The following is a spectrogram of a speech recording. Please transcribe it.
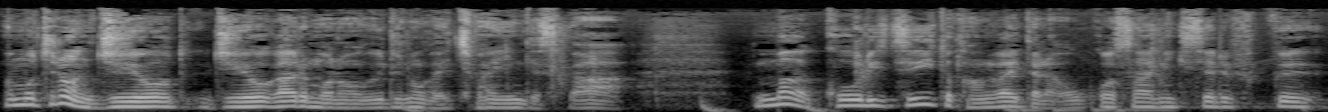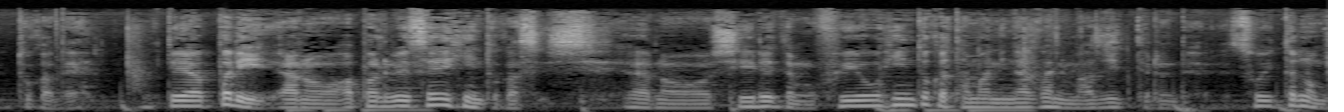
もちろん需要、需要があるものを売るのが一番いいんですが、まあ、効率いいと考えたら、お子さんに着せる服とかで。で、やっぱり、あの、アパレル製品とか、あの、仕入れても不用品とかたまに中に混じってるんで、そういったのも、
